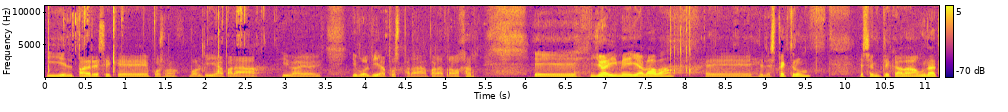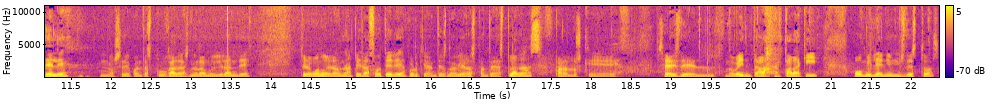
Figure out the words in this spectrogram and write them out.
y el padre sí que pues bueno volvía para iba y volvía pues para, para trabajar. Eh, yo ahí me llevaba eh, el Spectrum, eso implicaba una tele, no sé de cuántas pulgadas, no era muy grande, pero bueno, era una pedazo tele porque antes no había las pantallas planas, para los que seáis del 90 para aquí, o millenniums de estos.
